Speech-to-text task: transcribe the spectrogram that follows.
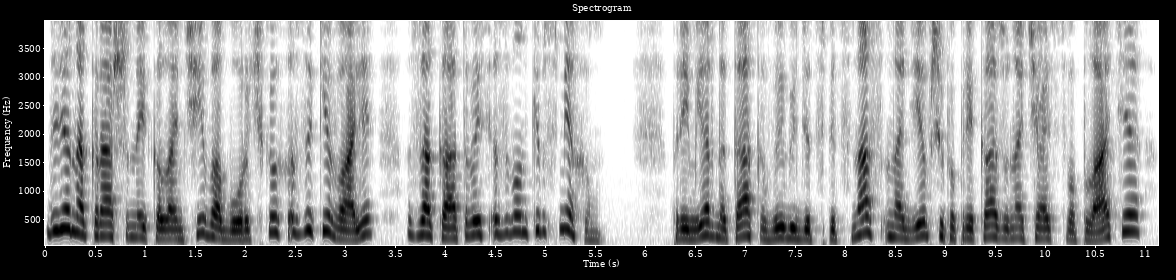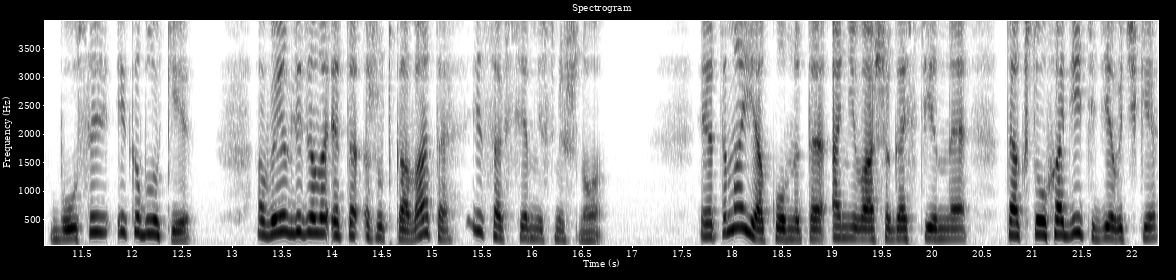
Две накрашенные каланчи в оборочках закивали, закатываясь звонким смехом. Примерно так выглядит спецназ, надевший по приказу начальства платья, бусы и каблуки. Выглядело это жутковато и совсем не смешно. «Это моя комната, а не ваша гостиная, так что уходите, девочки,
